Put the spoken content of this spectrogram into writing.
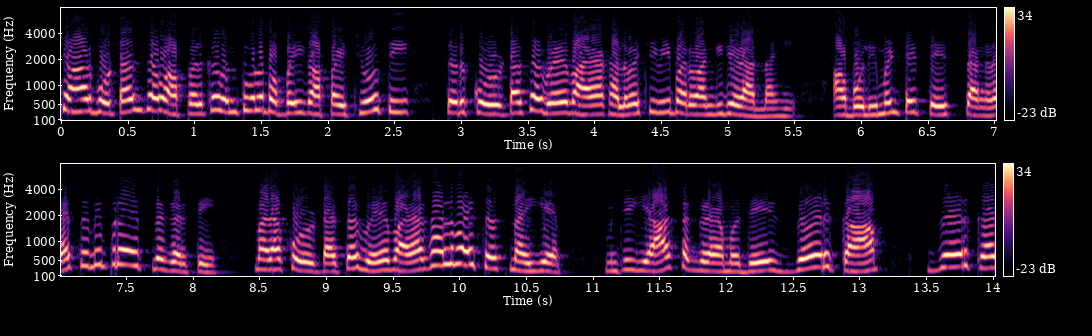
चार बोटांचा वापर करून तुम्हाला पपई कापायची होती तर कोर्टाचा वेळ वाया घालवायची मी परवानगी देणार नाही. अबोली म्हणते तेच सांगण्याचा मी प्रयत्न करते. मला कोर्टाचा वेळ वाया घालवायचाच नाहीये. म्हणजे या सगळ्यामध्ये जर का जर का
